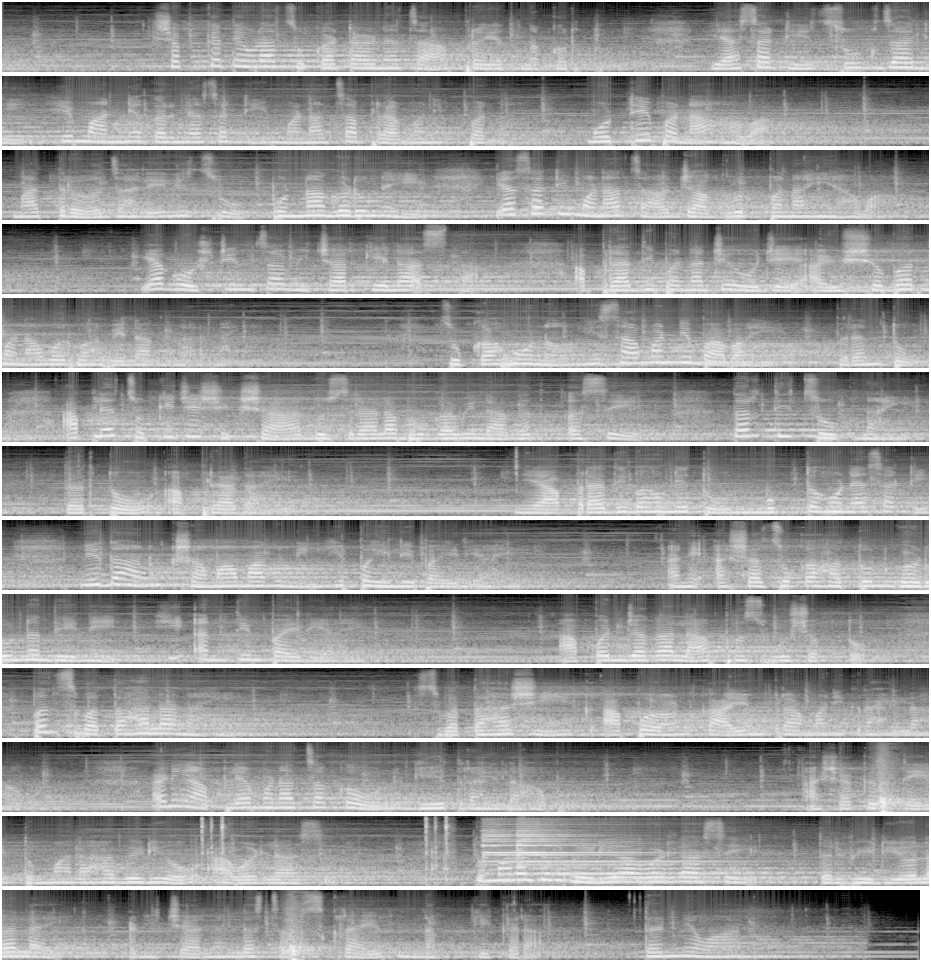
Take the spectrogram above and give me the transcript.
शक्य तेवढा चुका टाळण्याचा प्रयत्न करतो. यासाठी चूक झाली हे मान्य करण्यासाठी मनाचा प्रामाणिकपणा मोठेपणा हवा. मात्र झालेली चूक पुन्हा घडू नये यासाठी मनाचा जागृतपणाही हवा. या गोष्टींचा विचार केला असता अपराधीपणाचे ओझे आयुष्यभर मनावर व्हावे लागणार. नाही चुका होणं ही सामान्य बाब आहे परंतु आपल्या चुकीची शिक्षा दुसऱ्याला भोगावी लागत असेल तर ती चूक नाही तर तो अपराध आहे. या अपराधी भावनेतून मुक्त होण्यासाठी निदान क्षमा मागणे ही पहिली पायरी आहे. आणि अशा चुका हातून घडू न देणे ही अंतिम पायरी आहे. आपण जगाला फसवू शकतो पण स्वतःला नाही. स्वतःशी आपण कायम प्रामाणिक राहायला हवं आणि आपल्या मनाचा कौल घेत राहायला हवं. आशा करते तुम्हाला हा व्हिडिओ आवडला असेल. तुम्हाला जर व्हिडिओ आवडला असेल तर व्हिडिओला लाईक आणि चॅनलला सबस्क्राईब नक्की करा. धन्यवाद.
